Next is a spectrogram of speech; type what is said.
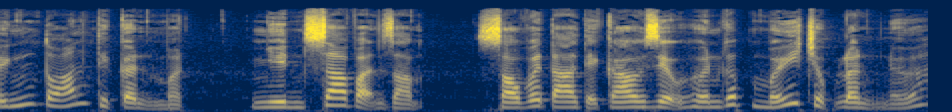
tính toán thì cẩn mật, nhìn xa vạn dặm, so với ta thì cao diệu hơn gấp mấy chục lần nữa.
